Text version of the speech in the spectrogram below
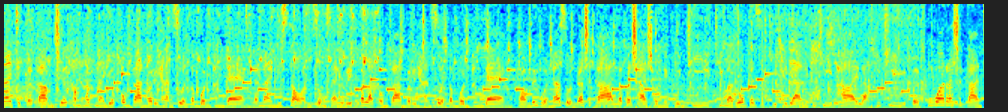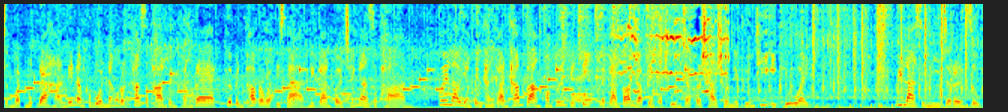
นายจิตรกรรมเชื้อคำฮดนายกองค์การบริหารส่วนตำบลพังแดง และนายนิสสรทรงแสงฤทธิ์ปลัดองค์การบริหารส่วนตำบลพังแดง พร้อมด้วยหัวหน้าส่วนราชการและประชาชนในพื้นที่ที่มาร่วมเป็นสักขีพยานในพิธีภายหลังพิธี เปิดผู้ว่าราชการจังหวัดมุกดาหารได้นำขบวนนั่งรถข้ามสะพานเป็นครั้งแรก เพื่อเป็นภาพประวัติศาสตร์ในการเปิดใช้งานสะพานด้วยเราอย่างเป็นทางการท่ามกลางความปลื้มปิติ และการต้อนรับอย่างอบอุ่นจากประชาชนในพื้นที่อีกด้วย วิลาสินีเจริญสุข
